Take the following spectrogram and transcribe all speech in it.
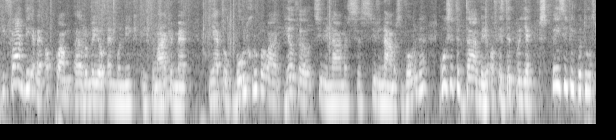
die vraag die in mij opkwam, eh, Romeo en Monique, heeft te maken met. Je hebt ook woongroepen waar heel veel Surinamers, eh, Surinamers wonen. Hoe zit het daarmee? Of is dit project specifiek bedoeld?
